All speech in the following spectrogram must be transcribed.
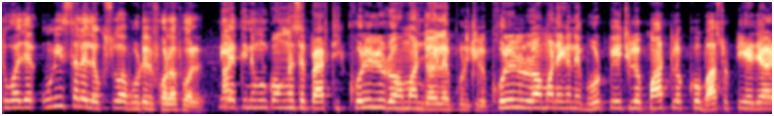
দু উনিশ সালে লোকসভা ভোটের ফলাফল। তৃণমূল কংগ্রেসের প্রার্থী খলিলুর রহমান জয়লাভ করেছিল। খলিলুর রহমান এখানে ভোট পেয়েছিল পাঁচ লক্ষ বাষট্টি হাজার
